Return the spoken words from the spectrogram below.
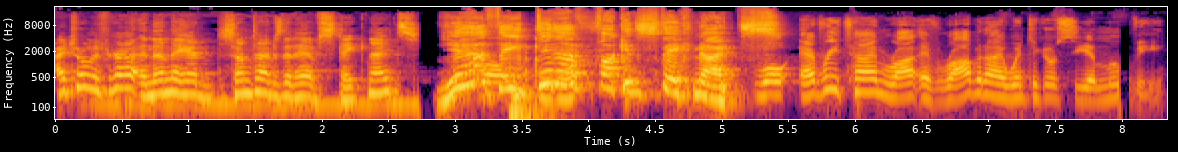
I totally forgot. And then they had sometimes they'd have steak nights. Yeah, Well, they did have fucking steak nights. Well, every time Rob, if Rob and I went to go see a movie,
